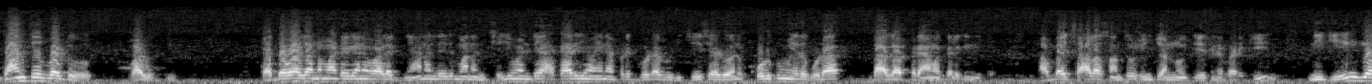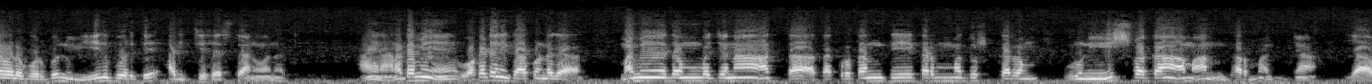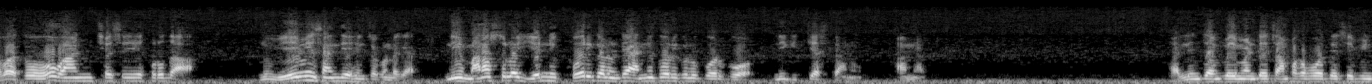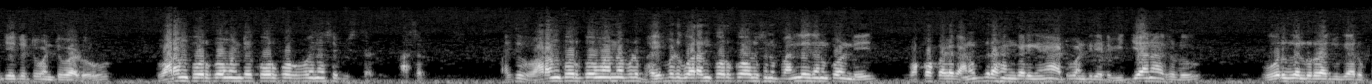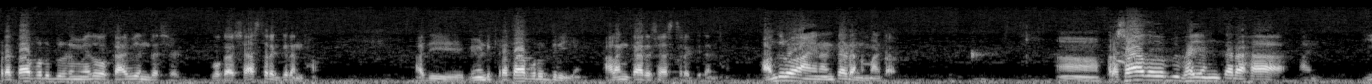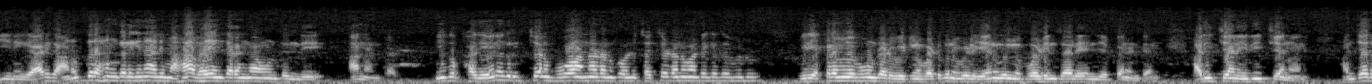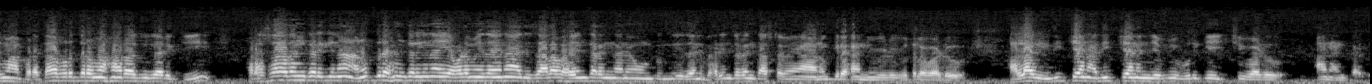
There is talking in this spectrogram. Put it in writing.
దాంతో పాటు వాళ్ళు పెద్దవాళ్ళు అన్నమాట కానీ వాళ్ళ జ్ఞానం లేదు. మనం చెయ్యమంటే అకార్యమైనప్పటికి కూడా వీడు చేశాడు అని కొడుకు మీద కూడా బాగా ప్రేమ కలిగింది. అబ్బాయి చాలా సంతోషించాను నువ్వు చేసిన వారికి. నీకేం కావాలో కోరుకో నువ్వు ఏది కోరితే అది ఇచ్చేసేస్తాను అన్నాడు. ఆయన అనటమే ఒకటని కాకుండా మమేదం వచనాత్త కృతంతే కర్మ దుష్కరం వృణీష్వకామాన్ ధర్మజ్ఞ యావతో వాంఛసే హృదా. నువ్వేమీ సందేహించకుండా నీ మనస్సులో ఎన్ని కోరికలుంటే అన్ని కోరికలు కోరుకో నీకు ఇచ్చేస్తాను అన్నాడు. తల్లిని చంపేయమంటే చంపకపోతే శపించేటటువంటి వాడు వరం కోరుకోమంటే కోరుకోకపోయినా శపిస్తాడు. అసలు. అయితే వరం కోరుకోమన్నప్పుడు భయపడి వరం కోరుకోవాల్సిన పని లేదనుకోండి ఒక్కొక్కళ్ళకి అనుగ్రహం కలిగిన అటువంటిది అటు విద్యానాథుడు ఓరుగల్లు రాజు గారు ప్రతాపరుద్రుడి మీద ఒక కావ్యం రాశాడు ఒక శాస్త్ర గ్రంథం. అది ఏమిటి? ప్రతాపరుద్రీయం అలంకార శాస్త్ర గ్రంథం. అందులో ఆయన అంటాడనమాట ప్రసాదోపి భయంకర అని. ఈయన గారికి అనుగ్రహం కలిగినా అది మహాభయంకరంగా ఉంటుంది. అని అంటాడు నీకు పది ఏనుగులు ఇచ్చాను పో అన్నాడు అనుకోండి చచ్చాడు అనమాట కదా వీడు. వీడు ఎక్కడ మేపుకుంటాడు? వీటిని పట్టుకుని వీళ్ళు ఏనుగుల్ని పోషించాలి అని చెప్పానంటే అది ఇచ్చాను ఇది ఇచ్చాను అని. అంచేత మా ప్రతాపరుద్ర మహారాజు గారికి ప్రసాదం కలిగిన అనుగ్రహం కలిగినా ఎవడి మీదైనా అది చాలా భయంకరంగానే ఉంటుంది. దాన్ని భరించడం కష్టమే ఆ అనుగ్రహాన్ని వీడు యువతలవాడు అలాగే ఇది ఇచ్చాను అది ఇచ్చానని చెప్పి ఊరికే ఇచ్చేవాడు అని అంటాడు.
